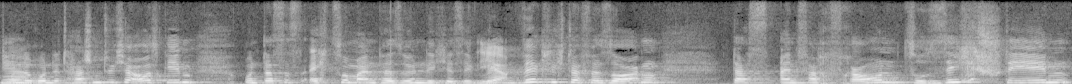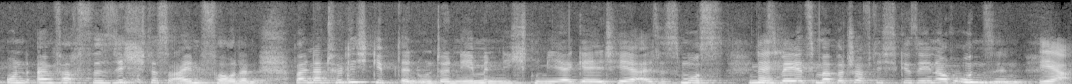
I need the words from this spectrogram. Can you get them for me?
ja. und eine Runde Taschentücher ausgeben. Und das ist echt so mein persönliches. Ich will ja. wirklich dafür sorgen, dass einfach Frauen zu sich stehen und einfach für sich das einfordern. Weil natürlich gibt ein Unternehmen nicht mehr Geld her, als es muss. Nee. Das wäre jetzt mal wirtschaftlich gesehen auch Unsinn. Ja.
